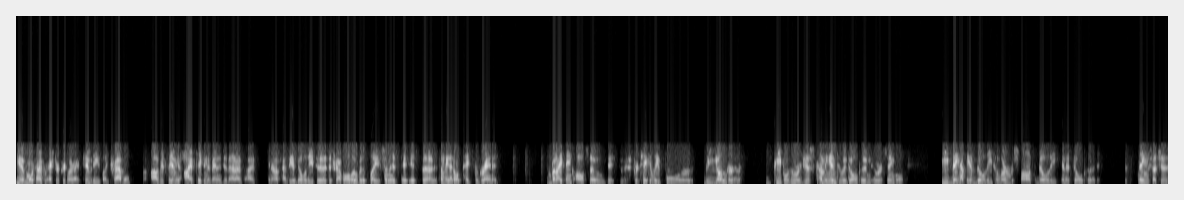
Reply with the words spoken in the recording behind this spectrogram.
You have more time for extracurricular activities like travel. Obviously, I mean I've taken advantage of that. I've, I've you know I've had the ability to to travel all over the place, and it's it, it's uh, something I don't take for granted. But I think also, that particularly for the younger people who are just coming into adulthood and who are single, they have the ability to learn responsibility in adulthood. Things such as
